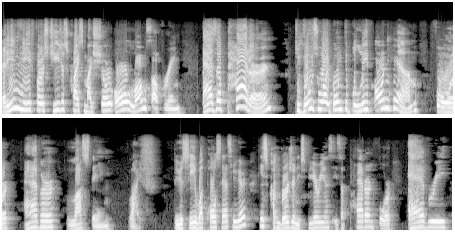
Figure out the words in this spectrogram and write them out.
that in me first Jesus Christ might show all long suffering as a pattern to those who are going to believe on him for everlasting life. Do you see what Paul says here? His conversion experience is a pattern for every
